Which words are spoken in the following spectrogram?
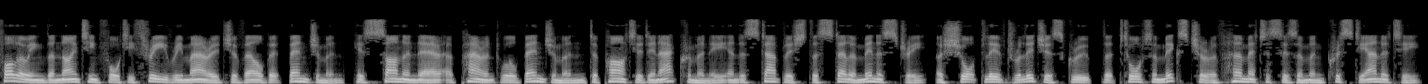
Following the 1943 remarriage of Elbert Benjamin, his son and heir apparent Will Benjamin departed in acrimony and established the Stellar Ministry, a short-lived religious group that taught a mixture of Hermeticism and Christianity.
